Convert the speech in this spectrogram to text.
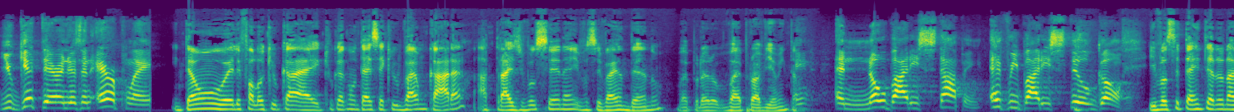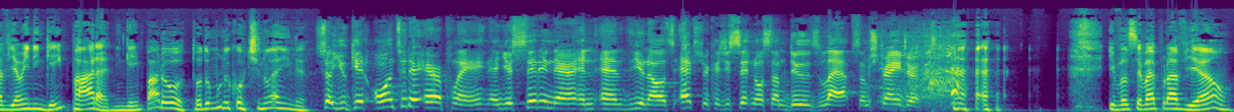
you get there, and there's an airplane, Então ele falou que o, ca... que o que acontece é que vai um cara atrás de você, né? E você vai andando, vai pro, vai pro avião então. and nobody's stopping. Everybody's still going. E você tá entrando no avião e ninguém para, ninguém parou, todo mundo continua ainda. So you get onto the airplane, and you're sitting there, and, and you know, it's extra because you're sitting on some dude's lap, some stranger. E você vai pro avião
